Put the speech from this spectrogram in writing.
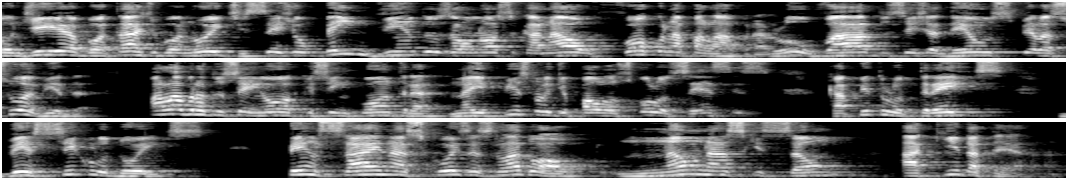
bom dia, boa tarde, boa noite. Sejam bem-vindos ao nosso canal Foco na Palavra. Louvado seja Deus pela sua vida. Palavra do Senhor que se encontra na Epístola de Paulo aos Colossenses, capítulo 3, versículo 2. Pensai nas coisas lá do alto, não nas que são aqui da terra.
